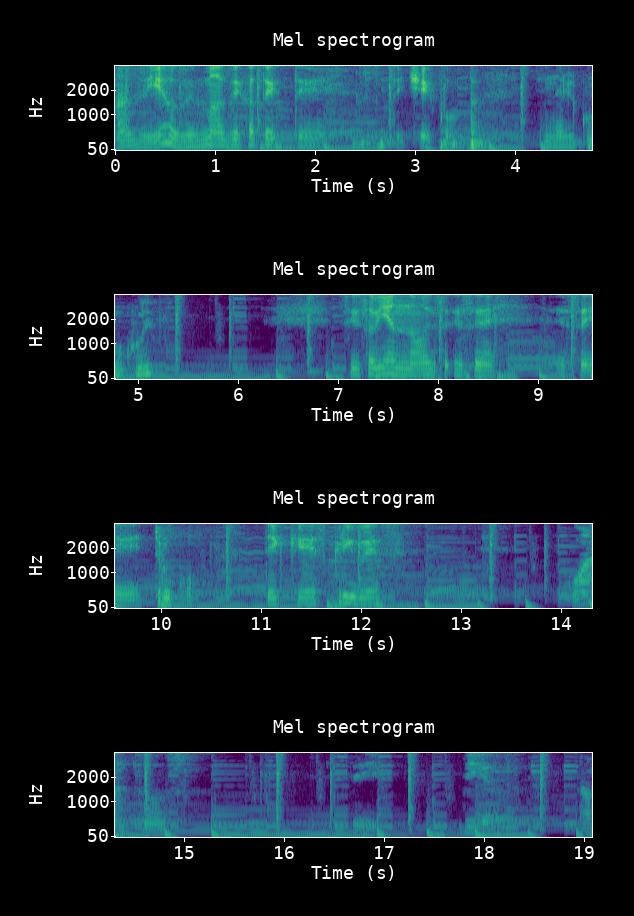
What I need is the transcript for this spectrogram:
Más días, es más, déjate, te, te checo en el Google. Si sabían, ¿no? Ese, ese, ese truco de que escribes cuántos días han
